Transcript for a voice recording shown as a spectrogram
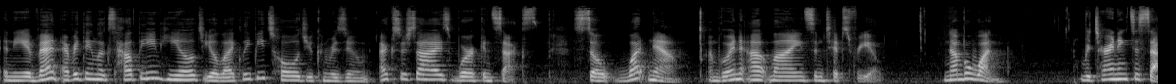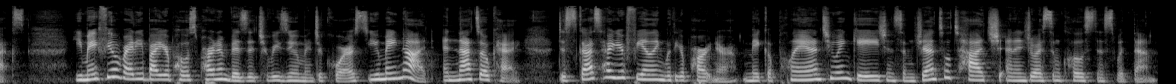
In the event everything looks healthy and healed, you'll likely be told you can resume exercise, work, and sex. So, what now? I'm going to outline some tips for you. Number one, returning to sex. You may feel ready by your postpartum visit to resume intercourse. You may not, and that's okay. Discuss how you're feeling with your partner. Make a plan to engage in some gentle touch and enjoy some closeness with them.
